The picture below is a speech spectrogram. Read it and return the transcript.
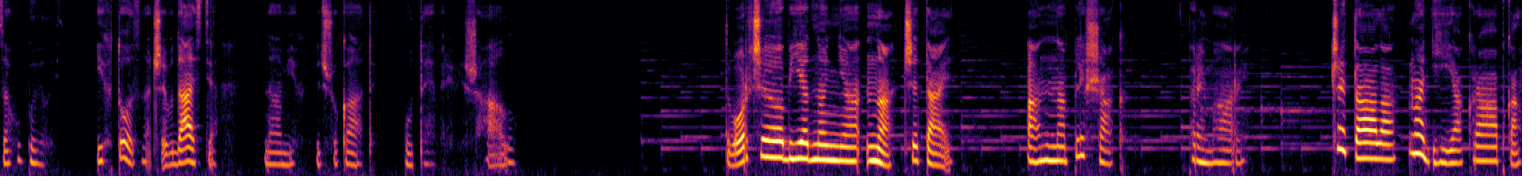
загубились. І хто, значе, вдасться нам їх відшукати у темряві шалу. Творче об'єднання на читай. Анна Плішак. Примари. Читала Надія Крапка.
